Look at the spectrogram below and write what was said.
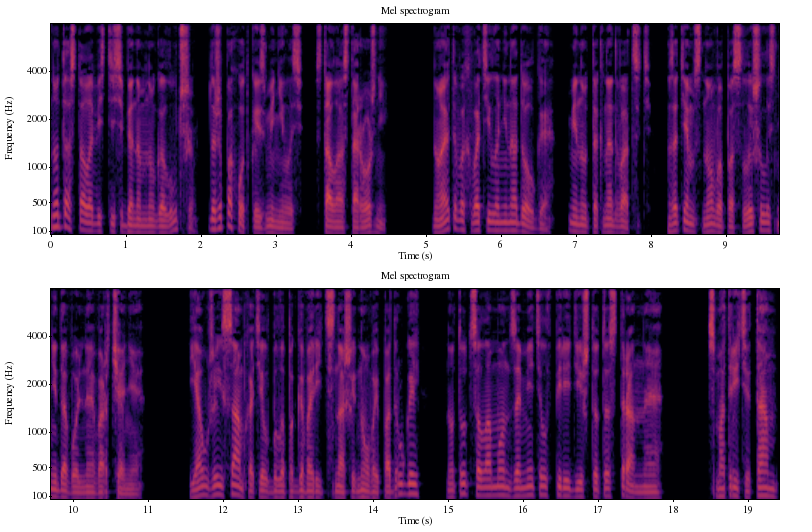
но та стала вести себя намного лучше, даже походка изменилась, стала осторожней. Но этого хватило ненадолго, минут так на двадцать. Затем снова послышалось недовольное ворчание. Я уже и сам хотел было поговорить с нашей новой подругой, но тут Соломон заметил впереди что-то странное. «Смотрите, там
